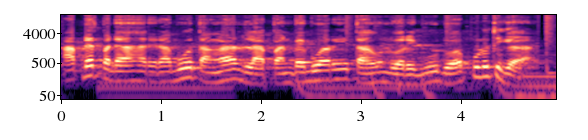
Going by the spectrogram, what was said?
Update pada hari Rabu tanggal 8 Februari tahun 2023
